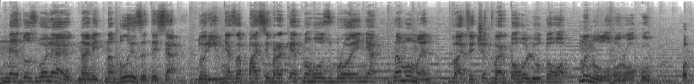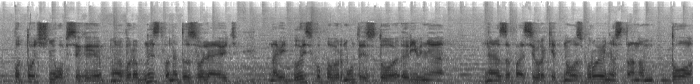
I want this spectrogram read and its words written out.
не дозволяють навіть наблизитися до рівня запасів ракетного озброєння на момент 24 лютого минулого року. По- поточні обсяги е, виробництва не дозволяють навіть близько повернутись до рівня запасів ракетного озброєння станом до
